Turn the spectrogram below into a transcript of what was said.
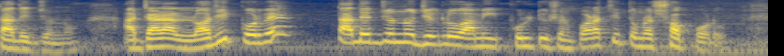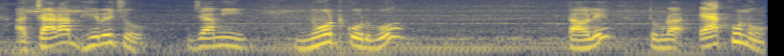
তাদের জন্য। আর যারা লজিক করবে, তাদের জন্য যেগুলো আমি ফুল টিউশন পড়াচ্ছি, তোমরা সব পড়ো। আর যারা ভেবেছো যে আমি নোট করব, তাহলে তোমরা এখনও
